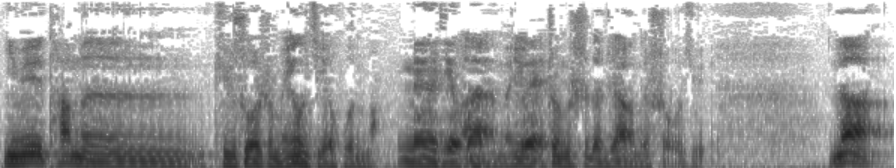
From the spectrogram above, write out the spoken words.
因为他们据说是没有结婚嘛，没有结婚，没有正式的这样的手续。那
